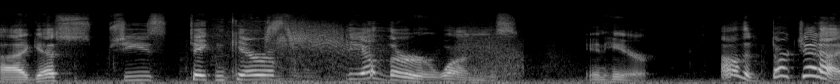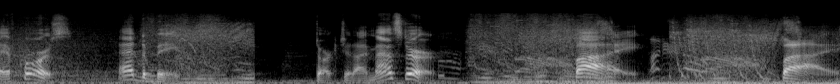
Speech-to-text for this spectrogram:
I guess she's taking care of the other ones in here. Oh, the Dark Jedi, of course. Had to be. Dark Jedi Master. Bye. Bye.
